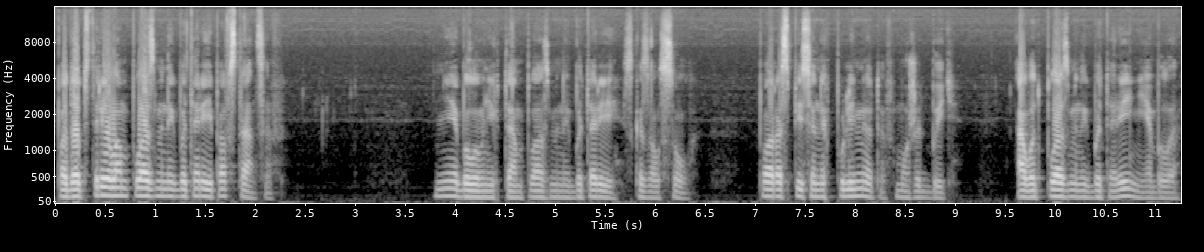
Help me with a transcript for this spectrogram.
под обстрелом плазменных батарей повстанцев. «Не было у них там плазменных батарей», — сказал Сол. «Пара списанных пулеметов, может быть. А вот плазменных батарей не было».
